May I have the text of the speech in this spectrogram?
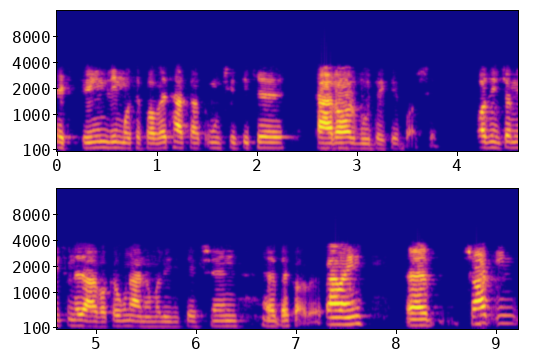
extremely متفاوت هست از اون چیزی که قرار بوده که باشه. باز اینجا می‌تونه در واقع اون anomaly detection به کار بره. بنابراین شاید این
